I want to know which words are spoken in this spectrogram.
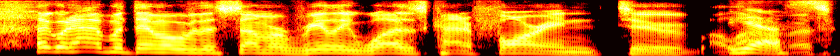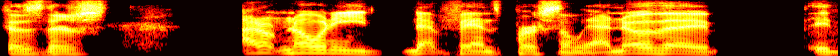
like what happened with them over the summer really was kind of foreign to a lot yes. of us because there's i don't know any net fans personally i know that it,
